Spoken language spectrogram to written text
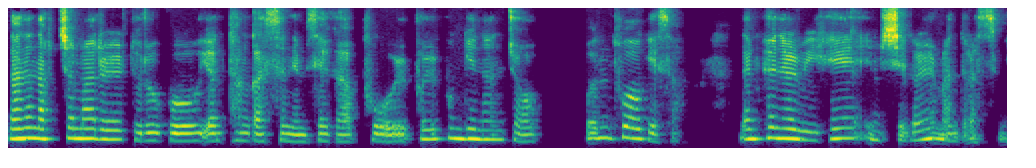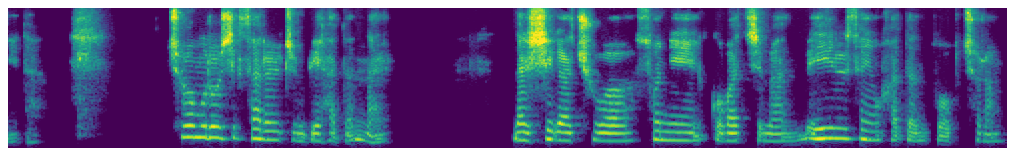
나는 앞자마를 두르고 연탄가스 냄새가 풀풀 풍기는 좁은 부엌에서 남편을 위해 음식을 만들었습니다. 처음으로 식사를 준비하던 날, 날씨가 추워 손이 꼽았지만 매일 사용하던 부엌처럼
